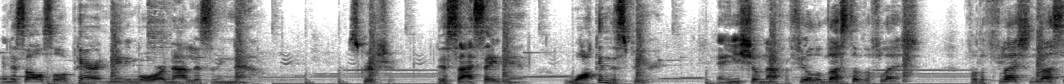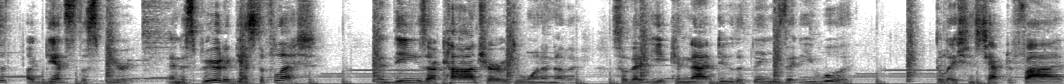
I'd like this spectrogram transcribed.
and it's also apparent many more are not listening now. Scripture. This I say then Walk in the Spirit, and ye shall not fulfill the lust of the flesh. For the flesh lusteth against the Spirit, and the Spirit against the flesh. And these are contrary to one another, so that ye cannot do the things that ye would. Galatians chapter 5,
